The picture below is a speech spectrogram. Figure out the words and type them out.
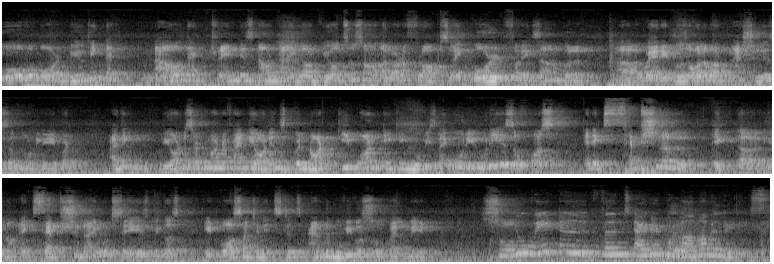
go overboard. Do you think that now that trend is now dying out? We also saw a lot of flops like Gold, for example, uh, where it was all about nationalism only. But I think beyond a certain point of time, the audience will not keep on taking movies like Uri. Uri is, of course, an exceptional, uh, you know, exception. I would say is because it was such an instance, and the movie was so well made. So you wait till films titled Pulwama will release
